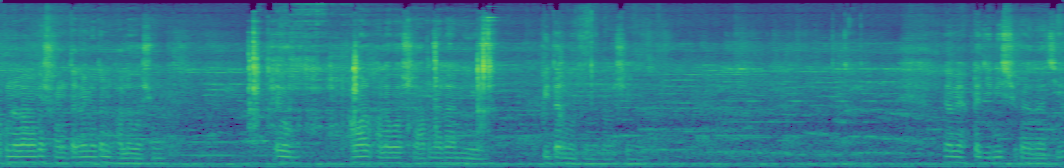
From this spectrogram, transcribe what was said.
আপনারা আমাকে সন্তানের মতন ভালোবাসুন এবং আমার ভালোবাসা আপনারা নিয়ে পিতার মতন ভালোবাসেন। আমি একটা জিনিস শেখাতে যাচ্ছি।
